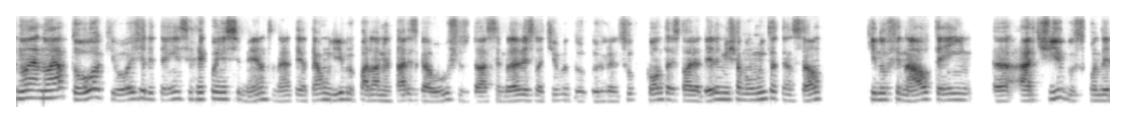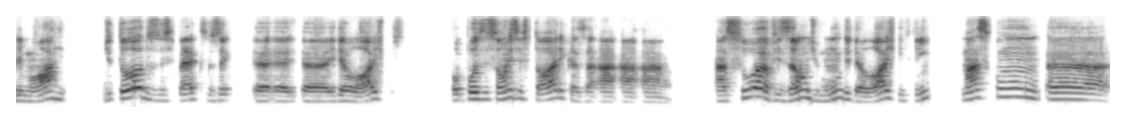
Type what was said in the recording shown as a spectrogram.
não é, não é à toa que hoje ele tem esse reconhecimento, né? Tem até um livro Parlamentares Gaúchos da Assembleia Legislativa do, do Rio Grande do Sul que conta a história dele. Me chamou muita atenção que no final tem uh, artigos quando ele morre de todos os espectros uh, ideológicos, oposições históricas a, a, a, a sua visão de mundo ideológico, enfim, mas com uh,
